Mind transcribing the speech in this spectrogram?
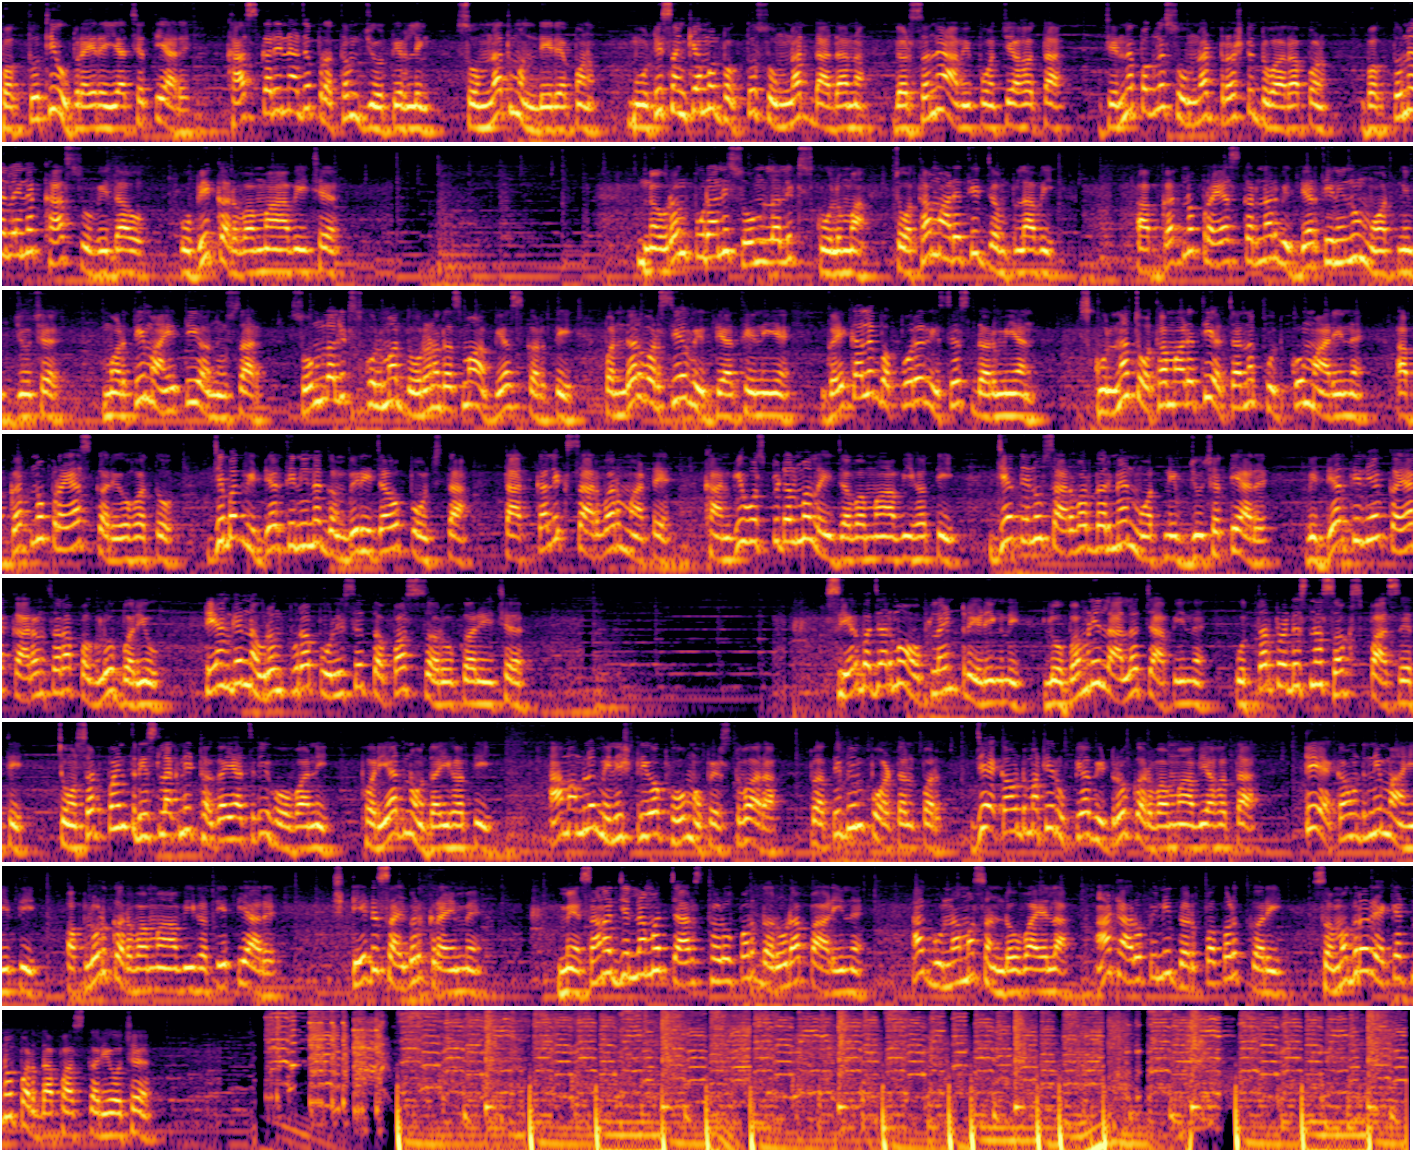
ભક્તોથી ઉભરાઈ રહ્યા છે ત્યારે ખાસ કરીને આજે પ્રથમ જ્યોતિર્લિંગ સોમનાથ મંદિરે પણ મોટી સંખ્યામાં ભક્તો સોમનાથ દાદાના દર્શને આવી પહોંચ્યા હતા, જેને પગલે સોમનાથ ટ્રસ્ટ દ્વારા પણ ભક્તોને લઈને ખાસ સુવિધાઓ ઊભી કરવામાં આવી છે. નવરંગપુરાની સોમલલિત સ્કૂલમાં ચોથા માળેથી જંપ લાવી આપઘાતનો પ્રયાસ કરનાર વિદ્યાર્થિનીનું મોત નીપજ્યું છે. મળતી માહિતી અનુસાર સોમલલિત સ્કૂલમાં ધોરણ દસમાં અભ્યાસ કરતી પંદર વર્ષીય વિદ્યાર્થિનીએ ગઈકાલે બપોરે રિસેસ દરમિયાન સ્કૂલના ચોથા માળેથી અચાનક કૂદકો મારીને આપઘાતનો પ્રયાસ કર્યો હતો, જે બાદ વિદ્યાર્થિનીને ગંભીર ઇજાઓ પહોંચતા તાત્કાલિક સારવાર માટે ખાનગી હોસ્પિટલમાં લઈ જવામાં આવી હતી જે તેનું સારવાર દરમિયાન મોત નીપજ્યું છે. ત્યારે વિદ્યાર્થિનીએ કયા કારણસર આ પગલું ભર્યું? તે અંગે નવરંગપુરા પોલીસે તપાસ શરૂ કરી છે. શેરબજારમાં ઓફલાઈન ટ્રેડિંગની લોભામણી લાલચ આપીને ઉત્તર પ્રદેશના શખ્સ પાસેથી ચોસઠ પોઈન્ટ ત્રીસ લાખની ઠગાઈ હોવાની ફરિયાદ નોંધાઈ હતી. આ મામલે મિનિસ્ટ્રી ઓફ હોમ અફેર્સ દ્વારા પ્રતિબિંબ પોર્ટલ પર જે એકાઉન્ટમાંથી રૂપિયા વિડ્રો કરવામાં આવ્યા હતા, તે એકાઉન્ટની માહિતી અપલોડ કરવામાં આવી હતી ત્યારે સ્ટેટ સાયબર ક્રાઇમે મહેસાણા જિલ્લામાં ચાર સ્થળો પર દરોડા પાડીને આ ગુનામાં સંડોવાયેલા આઠ આરોપીની ધરપકડ કરી સમગ્ર રેકેટનો પર્દાફાશ કર્યો છે.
